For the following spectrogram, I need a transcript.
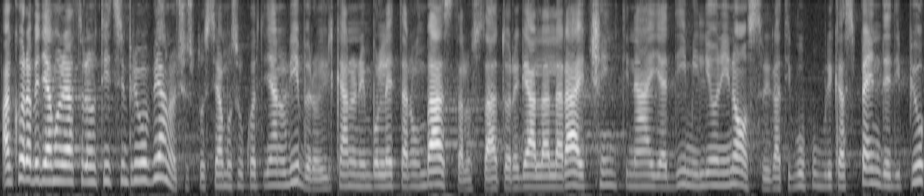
Ancora vediamo le altre notizie in primo piano, ci spostiamo sul quotidiano libero, il canone in bolletta non basta, lo Stato regala alla RAI centinaia di milioni nostri, la TV pubblica spende di più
